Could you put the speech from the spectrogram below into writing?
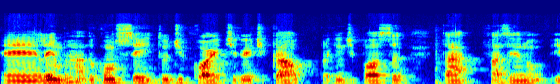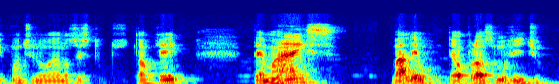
é, lembrar do conceito de corte vertical, para que a gente possa estar tá fazendo e continuando os estudos. Tá ok? Até mais. Valeu. Até o próximo vídeo.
